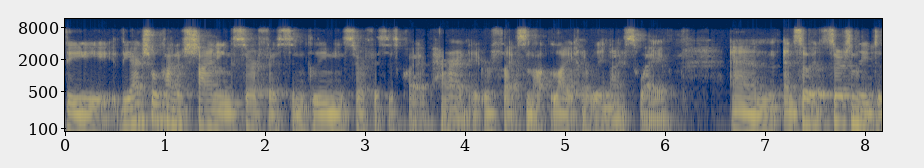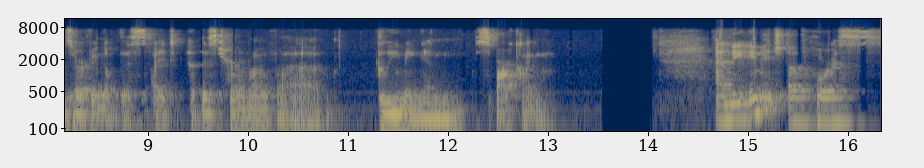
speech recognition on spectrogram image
the the actual kind of shining surface and gleaming surface is quite apparent. It reflects that light in a really nice way, and and so it's certainly deserving of this of this term of uh, gleaming and sparkling. And the image of Horus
